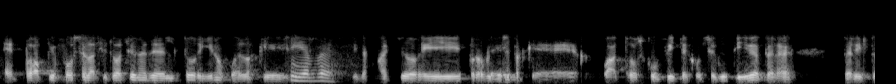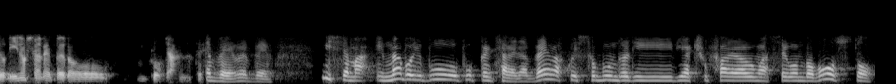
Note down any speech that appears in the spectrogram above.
è proprio forse la situazione del Torino quella che sì, dà maggiori problemi perché quattro sconfitte consecutive per, per il Torino sarebbero importanti. È vero, è vero. Mister, ma il Napoli può, può, pensare davvero a questo punto di, di acciuffare la Roma al secondo posto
